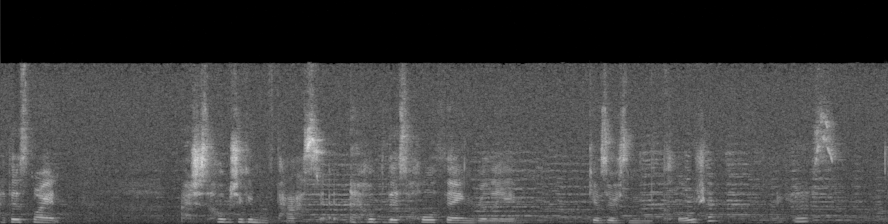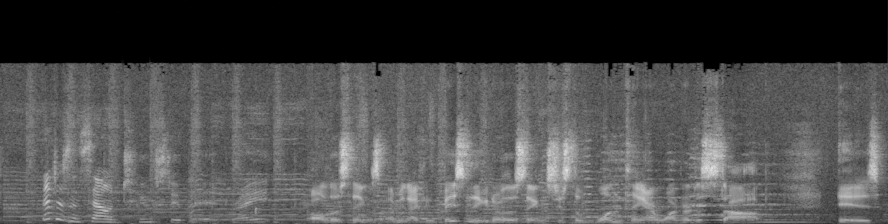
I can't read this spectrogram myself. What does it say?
At this point, I just hope she can move past it. I hope this whole thing really gives her some closure, I guess. That doesn't sound too stupid, right? all those things. I mean, I can basically ignore those things. Just the one thing I want her to stop is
